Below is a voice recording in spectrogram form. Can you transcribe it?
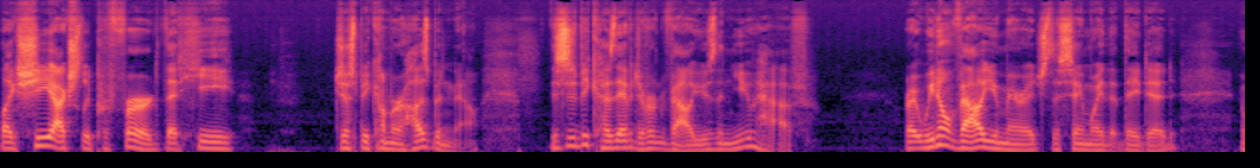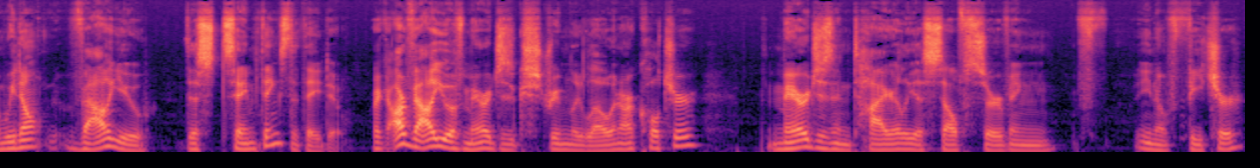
like she actually preferred that he just become her husband now this is because they have different values than you have right we don't value marriage the same way that they did and we don't value the same things that they do. Like our value of marriage is extremely low in our culture. Marriage is entirely a self-serving, you know, feature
